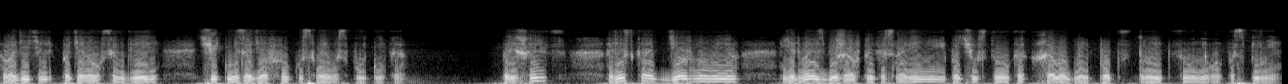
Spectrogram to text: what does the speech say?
Водитель потянулся к двери, чуть не задев руку своего спутника. Пришелец резко отдернул ее едва избежав прикосновения, и почувствовал, как холодный пот струится у него по спине.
